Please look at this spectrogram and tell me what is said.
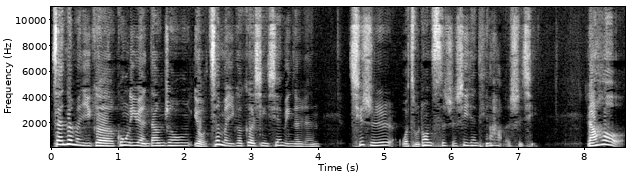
在那么一个公立医院当中，有这么一个个性鲜明的人。其实我主动辞职是一件挺好的事情，然后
